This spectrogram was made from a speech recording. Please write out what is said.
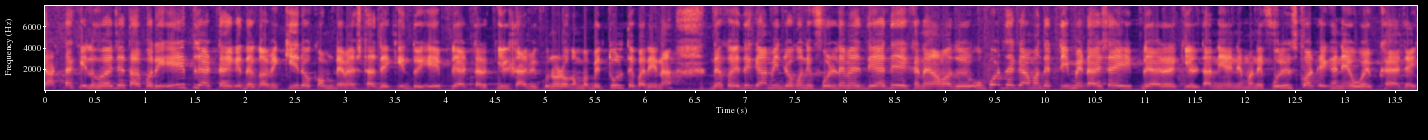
চারটা কিল হয়ে যায়। তারপরে এই প্লেয়ারটাকে দেখো আমি কীরকম ড্যামেজটা দিই, কিন্তু এই প্লেয়ারটার কিলটা আমি কোনো রকমভাবে তুলতে পারি না। দেখো, এদিকে আমি যখনই ফুল ড্যামেজ দিয়ে দিই, এখানে আমাদের উপর থেকে আমাদের টিমমেট আসে, এই প্লেয়ারের কিলটা নিয়ে নেয়। মানে ফুল স্কোয়াড এখানে ওয়েব খাওয়া যায়।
